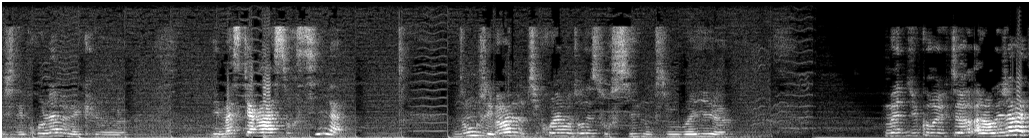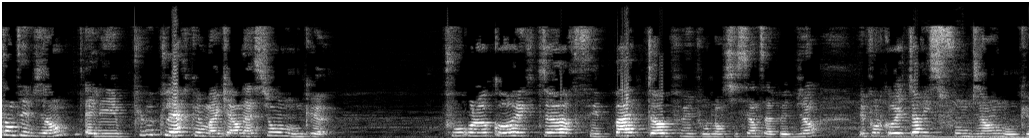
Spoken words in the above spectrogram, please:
j'ai des problèmes avec euh, les mascaras à sourcils. Donc j'ai pas mal de petits problèmes autour des sourcils. Donc si vous voyez euh, mettre du correcteur. Alors déjà la teinte est bien. Elle est plus claire que ma carnation. Donc euh, pour le correcteur c'est pas top. Mais pour l'anti-cerne ça peut être bien. Mais pour le correcteur ils se font bien. Donc...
